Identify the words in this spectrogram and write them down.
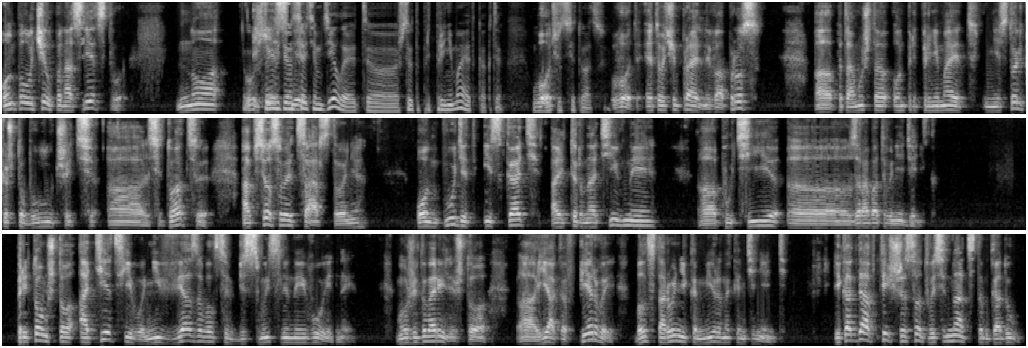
Он получил по наследству, но что если... он с этим делает, э, что это предпринимает как-то улучшить вот, ситуацию? Вот, это очень правильный вопрос, а, потому что он предпринимает не столько, чтобы улучшить а, ситуацию, а все свое царствование. Он будет искать альтернативные а, пути зарабатывания денег. При том, что отец его не ввязывался в бессмысленные войны. Мы уже говорили, что а, Яков I был сторонником мира на континенте. И когда в 1618 году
